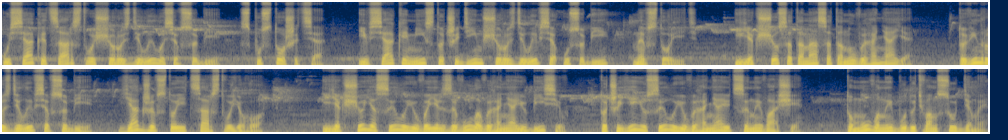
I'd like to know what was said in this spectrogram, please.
Усяке царство, що розділилося в собі, спустошиться, і всяке місто чи дім, що розділився у собі, не встоїть. І якщо сатана сатану виганяє, то він розділився в собі, як же встоїть царство його? І якщо я силою Веєльзевула виганяю бісів, то чиєю силою виганяють сини ваші? Тому вони будуть вам суддями.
